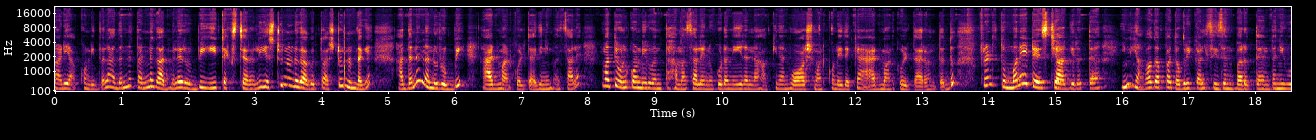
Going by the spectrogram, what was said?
ಮಾಡಿ ಹಾಕ್ಕೊಂಡಿದ್ವಲ್ಲ, ಅದನ್ನು ತಣ್ಣಗಾದ್ಮೇಲೆ ರುಬ್ಬಿ ಈ ಟೆಕ್ಸ್ಚರಲ್ಲಿ ಎಷ್ಟು ನುಣ್ಣಗಾಗುತ್ತೋ ಅಷ್ಟು ನುಣ್ಣಗೆ ಅದನ್ನು ನಾನು ರುಬ್ಬಿ ಆ್ಯಡ್ ಮಾಡ್ಕೊಳ್ತಾ ಇದ್ದೀನಿ ಮಸಾಲೆ. ಮತ್ತು ಉಳ್ಕೊಂಡಿರುವಂತಹ ಮಸಾಲೆನೂ ಕೂಡ ನೀರನ್ನು ಹಾಕಿ ನಾನು ವಾಶ್ ಮಾಡ್ಕೊಂಡು ಇದಕ್ಕೆ ಆ್ಯಡ್ ಮಾಡ್ಕೊಳ್ತಾ ಇರೋವಂಥದ್ದು. ಫ್ರೆಂಡ್ಸ್ ತುಂಬಾ ಟೇಸ್ಟಿ ಆಗಿರುತ್ತೆ. ಇನ್ನು ಯಾವಾಗಪ್ಪ ತೊಗರಿಕಾಳು ಸೀಸನ್ ಬರುತ್ತೆ ಅಂತ ನೀವು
